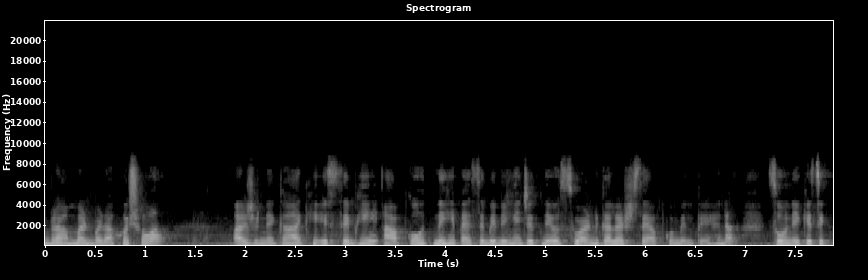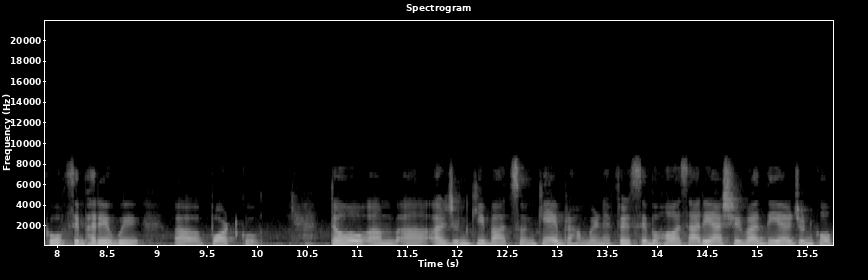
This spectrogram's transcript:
ब्राह्मण बड़ा खुश हुआ। अर्जुन ने कहा कि इससे भी आपको उतने ही पैसे मिलेंगे जितने उस स्वर्ण कलश से आपको मिलते हैं ना? सोने के सिक्कों से भरे हुए पॉट को। तो अर्जुन की बात सुन के ब्राह्मण ने फिर से बहुत सारे आशीर्वाद दिए अर्जुन को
